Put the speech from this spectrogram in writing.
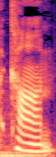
com.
